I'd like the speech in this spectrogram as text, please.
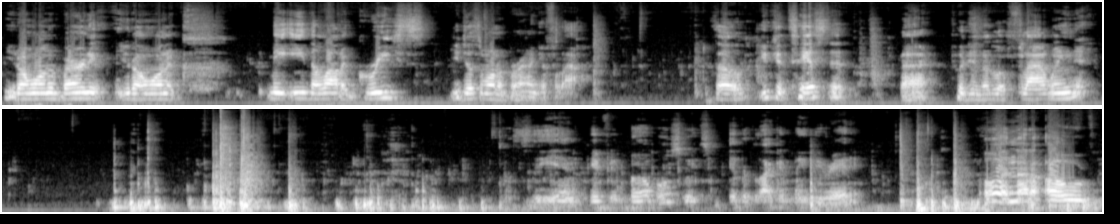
You don't want to burn it. You don't want to be eating a lot of grease. You just want to brown your flour. So you can test it by putting a little flour in it. Seeing if it bubbles, which it looks like it may be ready. Or another old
